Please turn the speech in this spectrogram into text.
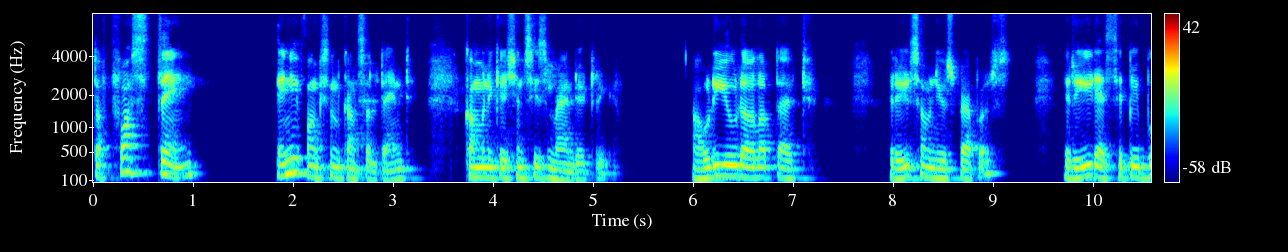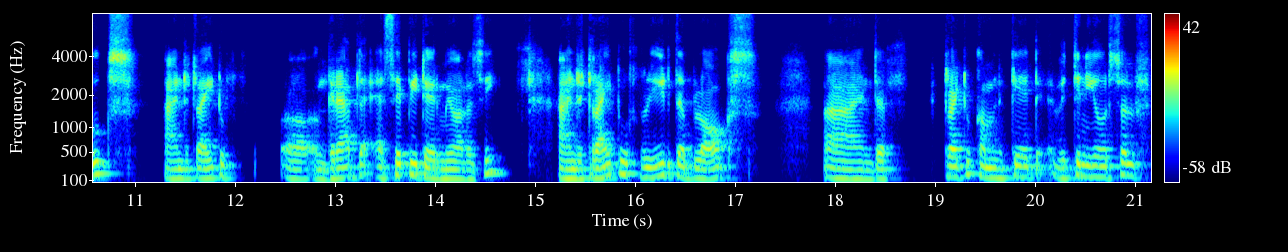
The first thing, any function consultant, communications is mandatory. How do you develop that? Read some newspapers, read SAP books, and try to uh, grab the SAP terminology and try to read the blogs and try to communicate within yourself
